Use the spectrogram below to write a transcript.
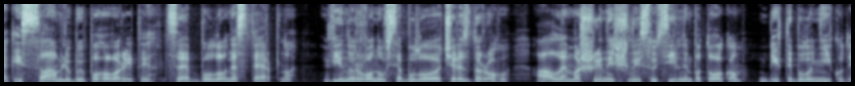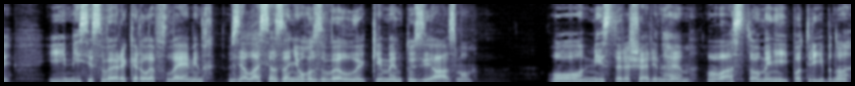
який сам любив поговорити, це було нестерпно. Він рвонувся було через дорогу, але машини йшли суцільним потоком, бігти було нікуди. І місіс Верекерле Флемінг взялася за нього з великим ентузіазмом. О, містере Шерінгем, вас то мені й потрібно.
